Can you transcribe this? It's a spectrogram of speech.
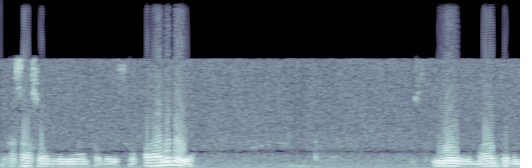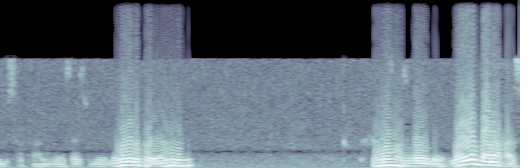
marka saas waa dhigaya maanta dhan isla qaadinaya iyo maanta dhan isla qaadinaya saas weeye labada kale waa leeyahay kama saas qadanaya laba bana waxaas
